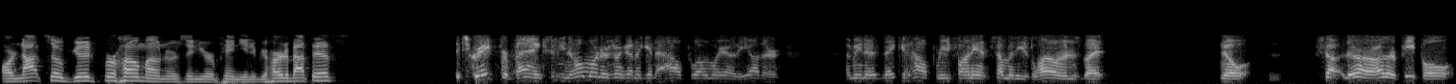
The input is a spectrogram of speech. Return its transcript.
or not so good for homeowners, in your opinion? Have you heard about this? It's great for banks. I mean, homeowners aren't going to get help one way or the other. I mean, they can help refinance some of these loans, but you know, so there are other people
